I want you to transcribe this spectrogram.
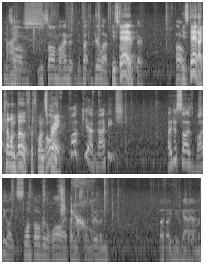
You saw him, you saw him behind the, but to your left. He's You saw him dead. Back there. Oh. He's dead. I killed them both with one spray. Oh, fuck yeah, Nige! I just saw his body like slump over the wall. I thought he was still moving. Fucking got him.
